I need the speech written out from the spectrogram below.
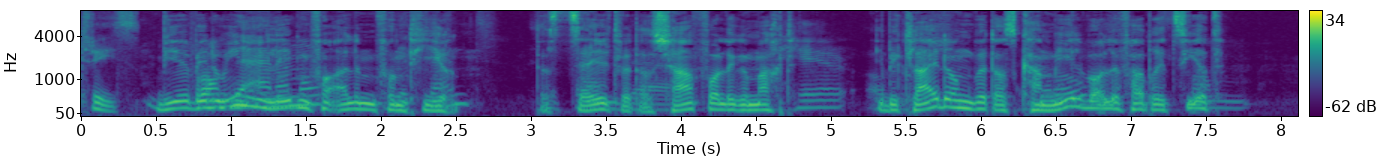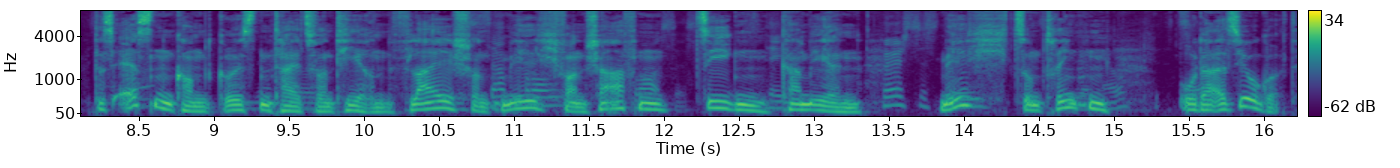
trees. Wir Beduinen leben vor allem von Tieren. Das Zelt wird aus Schafwolle gemacht, die Bekleidung wird aus Kamelwolle fabriziert. Das Essen kommt größtenteils von Tieren, Fleisch und Milch von Schafen, Ziegen, Kamelen, Milch zum Trinken oder als Joghurt.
